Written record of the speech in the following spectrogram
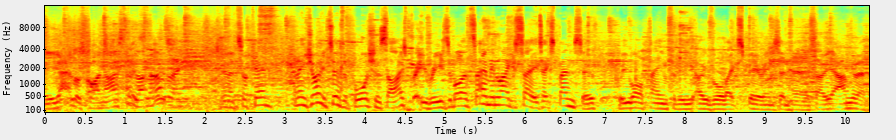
There you go, it looks quite nice. That. Going to tuck in and enjoy in terms of portion size, pretty reasonable. And same mean, like I say, it's expensive, but you are paying for the overall experience in here. So yeah, I'm going to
